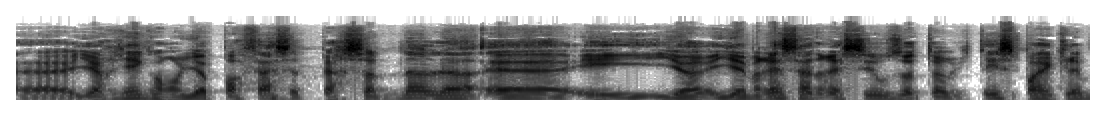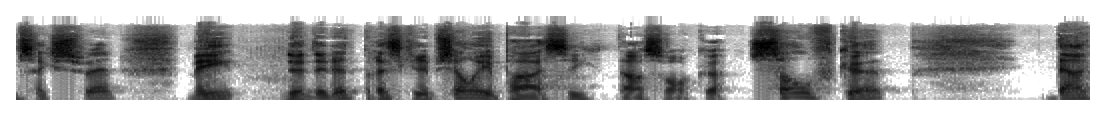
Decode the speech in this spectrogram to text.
euh, il y a rien qu'on lui a pas fait à cette personne-là là, euh, et il, il aimerait s'adresser aux autorités. C'est pas un crime sexuel, mais le délai de prescription est passé dans son cas. Sauf que dans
